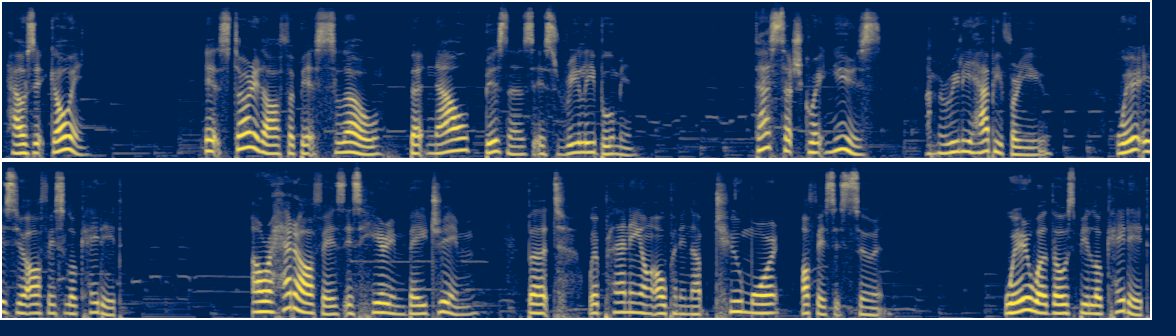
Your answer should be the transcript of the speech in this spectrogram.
How's it going? It started off a bit slow, but now business is really booming. That's such great news. I'm really happy for you. Where is your office located? Our head office is here in Beijing, but we're planning on opening up two more offices soon. Where will those be located?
